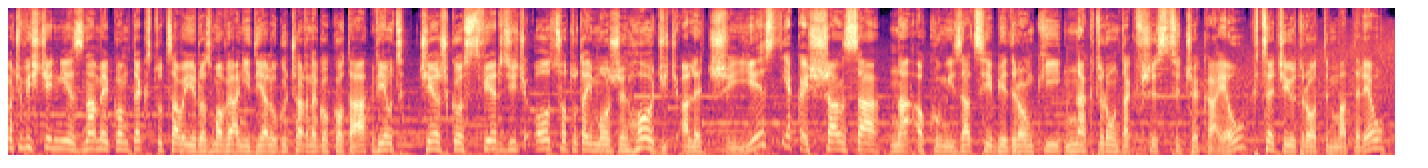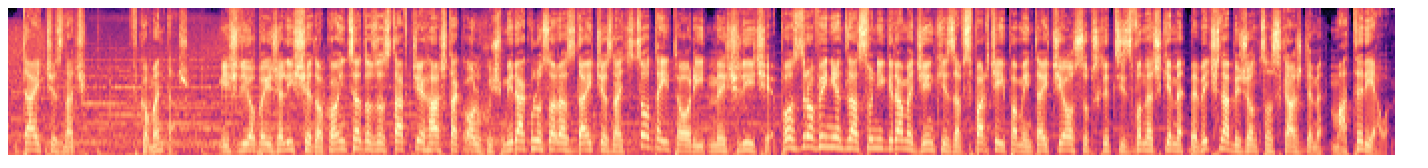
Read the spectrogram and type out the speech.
Oczywiście nie znamy kontekstu całej rozmowy ani dialogu Czarnego Kota, więc ciężko stwierdzić o co tutaj może chodzić, ale czy jest jakaś szansa na akumizację Biedronki, na którą tak wszyscy czekają? Chcecie jutro o tym materiał? Dajcie znać w komentarzu. Jeśli obejrzeliście do końca, to zostawcie hashtag OlhuśMiraculous oraz dajcie znać, co tej teorii myślicie. Pozdrowienie dla Sunigramy, dzięki za wsparcie i pamiętajcie o subskrypcji z dzwoneczkiem, by być na bieżąco z każdym materiałem.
